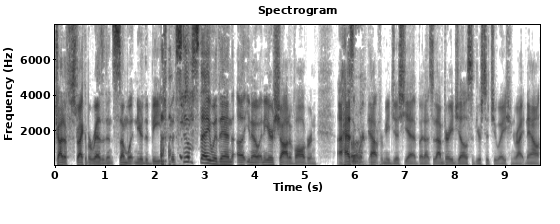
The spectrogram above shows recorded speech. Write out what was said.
try to strike up a residence somewhat near the beach, but still stay within, uh, you know, an earshot of Auburn. Uh, hasn't worked out for me just yet, but uh, so I'm very jealous of your situation right now.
